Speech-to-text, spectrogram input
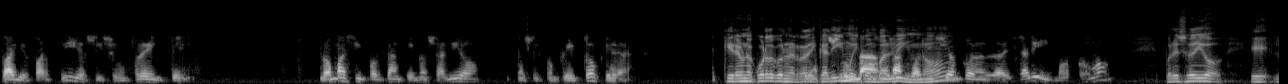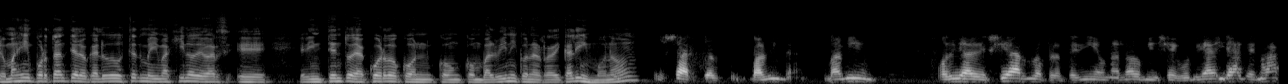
varios partidos, hizo un frente. Lo más importante no salió, no se concretó, que era... Que era un acuerdo con el radicalismo y con Balbín, ¿no? con el radicalismo, ¿cómo? Por eso digo, eh, lo más importante a lo que alude usted, me imagino, de ver eh, el intento de acuerdo con, con, con Balbín y con el radicalismo, ¿no? Exacto. Balbín, Balbín podía desearlo, pero tenía una enorme inseguridad y además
